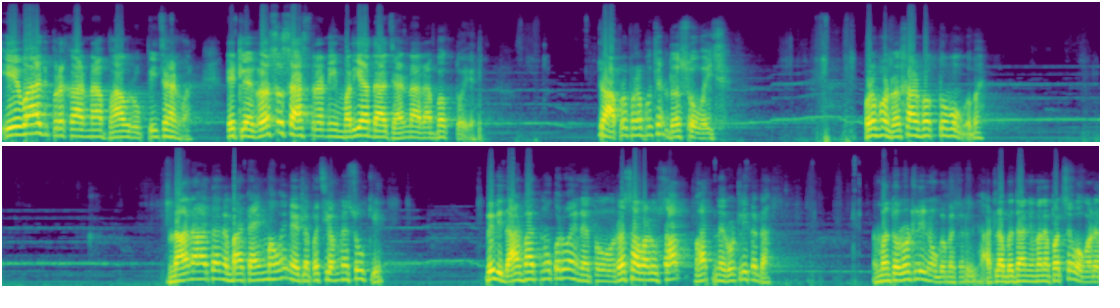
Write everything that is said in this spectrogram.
એવા જ પ્રકારના ભાવરૂપી જાણવા. એટલે રસશાસ્ત્રની મર્યાદા જાણનારા ભક્તોએ. જો આપણો પ્રભુ છે ને રસો હોય છે. પ્રભુ રસાળ ભક્તો બહુ ગમે. નાના હતા ને બા ટાઈમમાં હોય ને એટલે પછી અમને શું કે, બેબી, દાળ ભાતનું કરવું હોય ને તો રસાવાળું શાક, ભાત ને રોટલી કદા મને તો રોટલી નું ગમે કરવી આટલા બધાની મને પરસેવો વળે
